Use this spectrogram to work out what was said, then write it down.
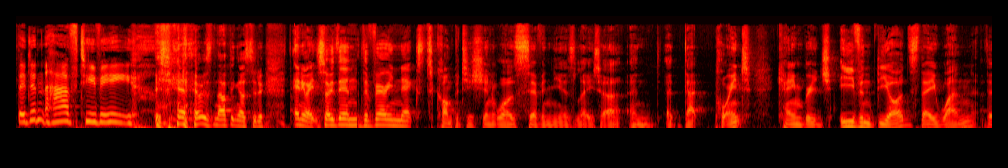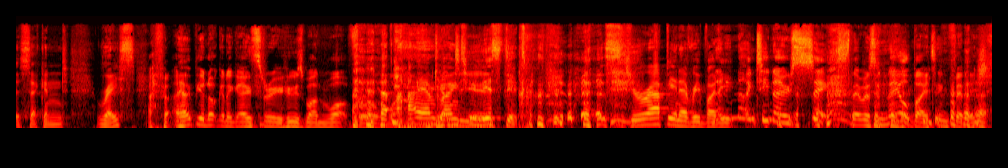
They didn't have TV. yeah, there was nothing else to do. Anyway, so then the very next competition was seven years later, and at that point, Cambridge evened the odds. They won the second race. I hope you're not going to go through who's won what for all I am 20 going to years. list it. Strap in, everybody. In 1906, there was a nail biting finish.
